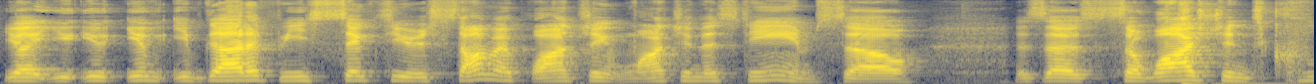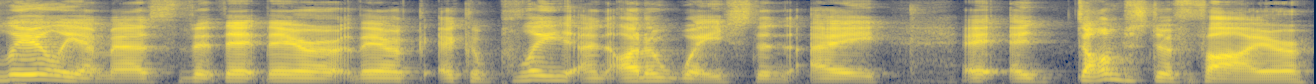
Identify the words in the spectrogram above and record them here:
you know, you you you've, you've got to be sick to your stomach watching watching this team so so so Washington's clearly a mess that they, they're they're a complete and utter waste and a a, a dumpster fire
